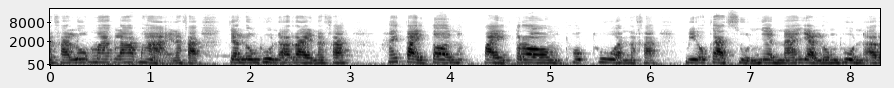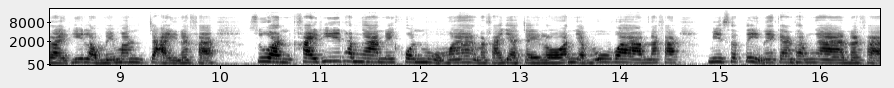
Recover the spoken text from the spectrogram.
นะคะ โลภมากลาบหายนะคะ จะลงทุนอะไรนะคะ ให้ไต่ตอนไปตรองทบทวนนะคะ มีโอกาสสูญเงินนะ อย่าลงทุนอะไรที่เราไม่มั่นใจนะคะ ส่วนใครที่ทำงานในคนหมู่มากนะคะ อย่าใจร้อนอย่าวู่วามนะคะ มีสติในการทำงานนะคะ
